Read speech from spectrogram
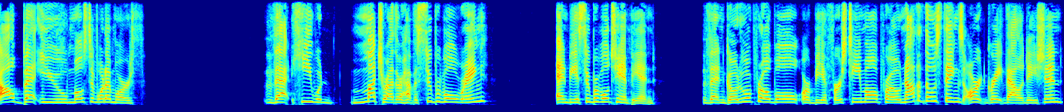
I'll bet you most of what I'm worth that he would much rather have a Super Bowl ring and be a Super Bowl champion than go to a Pro Bowl or be a first team All Pro. Not that those things aren't great validation,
